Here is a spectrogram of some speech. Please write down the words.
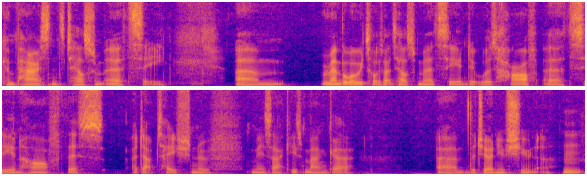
comparison to Tales from Earthsea. Um, remember when we talked about Tales from Earthsea and it was half Earthsea and half this adaptation of Miyazaki's manga, um, The Journey of Shuna? Mm.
